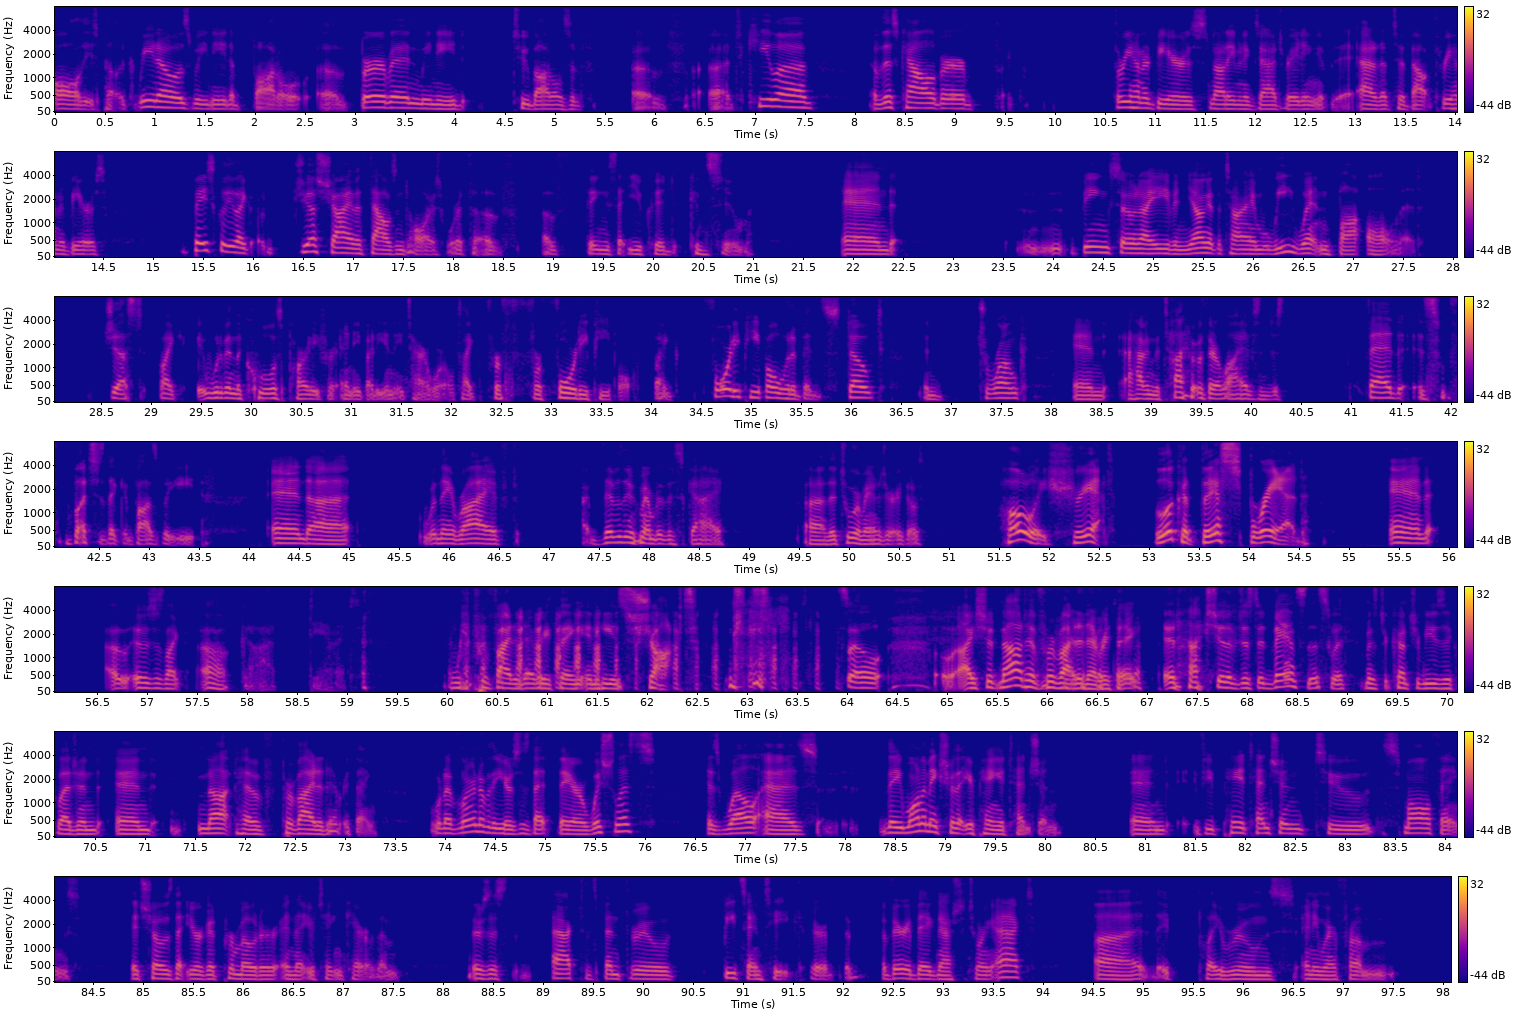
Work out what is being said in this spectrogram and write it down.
all these Pellegrinos. We need a bottle of bourbon. We need two bottles of of uh, tequila of this caliber, like 300 beers. Not even exaggerating. Added up to about 300 beers. Basically, like just shy of a thousand dollars worth of of things that you could consume, and being so naive and young at the time, we went and bought all of it just like it would have been the coolest party for anybody in the entire world. Like for for 40 people. Like 40 people would have been stoked and drunk and having the time of their lives and just fed as much as they could possibly eat. And uh, when they arrived, I vividly remember this guy, uh, the tour manager. He goes, "Holy shit! Look at this spread!" And uh, it was just like, "Oh god, damn it." We provided everything, and he is shocked. so I should not have provided everything, and I should have just advanced this with Mr. Country Music Legend and not have provided everything. What I've learned over the years is that they are wish lists as well as they want to make sure that you're paying attention. And if you pay attention to the small things, it shows that you're a good promoter and that you're taking care of them. There's this act that's been through Beats Antique. They're a, a very big national touring act. Uh, they play rooms anywhere from,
